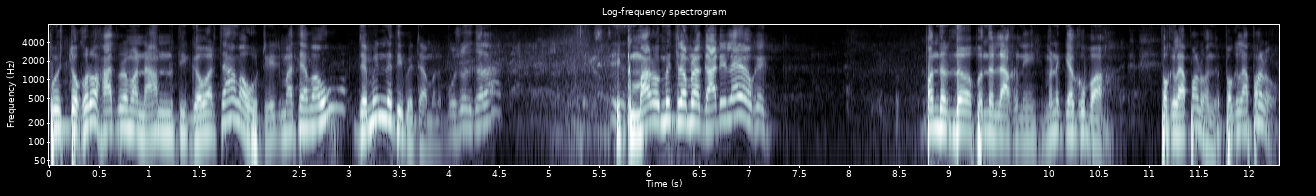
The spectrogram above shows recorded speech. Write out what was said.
પૂછ તો ખરો, હાથ પરમાં નામ નથી, ગવાર વાવું સ્ટેજ માથે વાવું જમીન નથી બેટા મને. પૂછો ખરા. એક મારો મિત્ર હમણાં ગાડી લાવ્યો કે પંદર દસ પંદર લાખની. મને કે કુબા, પગલાં પાડો ને, પગલાં પાડો.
